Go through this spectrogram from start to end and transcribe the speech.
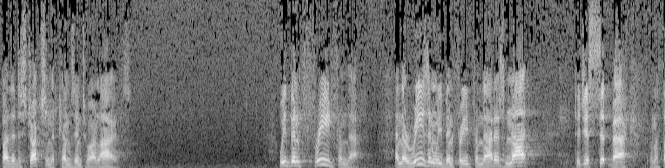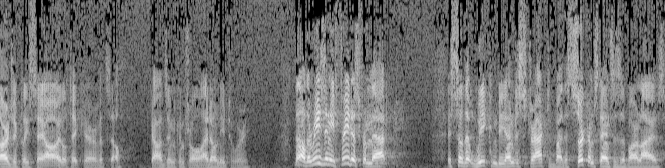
by the destruction that comes into our lives. We've been freed from that. And the reason we've been freed from that is not to just sit back and lethargically say, oh, it'll take care of itself. God's in control. I don't need to worry. No, the reason He freed us from that is so that we can be undistracted by the circumstances of our lives,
